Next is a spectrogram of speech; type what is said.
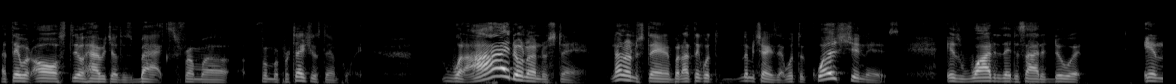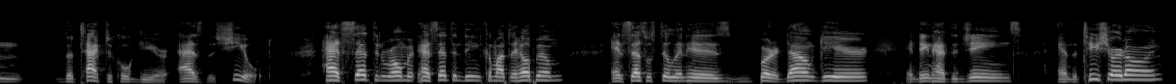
that they would all still have each other's backs from a from a protection standpoint. What I don't understand, not understand, but I think what let me change that. What the question is, is why did they decide to do it in the tactical gear as the Shield? Had Seth and Roman, had Seth and Dean come out to help him, and Seth was still in his burn it down gear, and Dean had the jeans and the T-shirt on.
